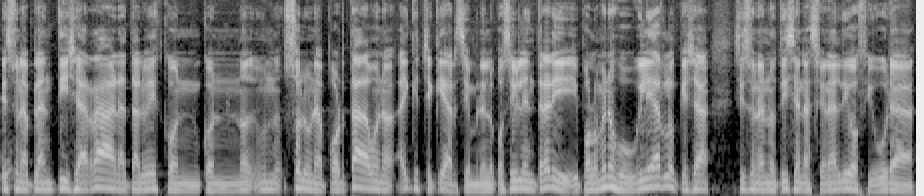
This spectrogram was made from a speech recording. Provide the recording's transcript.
es una plantilla rara, tal vez con, con solo una portada. Bueno, hay que chequear siempre, en lo posible entrar y, por lo menos googlearlo, que ya, si es una noticia nacional, digo, figura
